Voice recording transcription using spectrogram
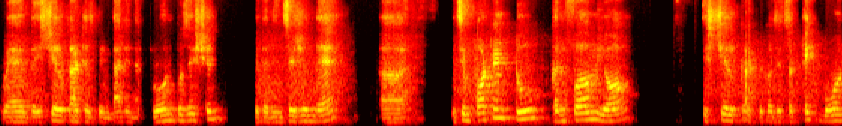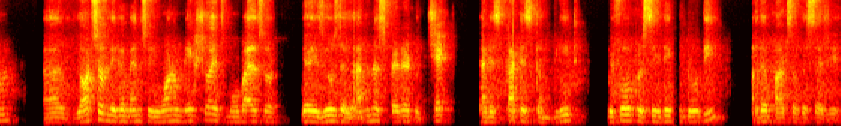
where the ischial cut has been done in a prone position with an incision there. Uh, it's important to confirm your ischial cut because it's a thick bone, uh, lots of ligaments, so you want to make sure it's mobile. So there is used a laminar spreader to check that his cut is complete before proceeding to the other parts of the surgery.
